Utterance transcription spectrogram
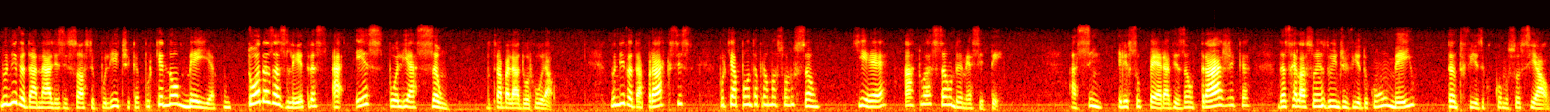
No nível da análise sociopolítica, porque nomeia com todas as letras a expoliação do trabalhador rural. No nível da praxis, porque aponta para uma solução, que é a atuação do MST. Assim, ele supera a visão trágica das relações do indivíduo com o meio, tanto físico como social.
